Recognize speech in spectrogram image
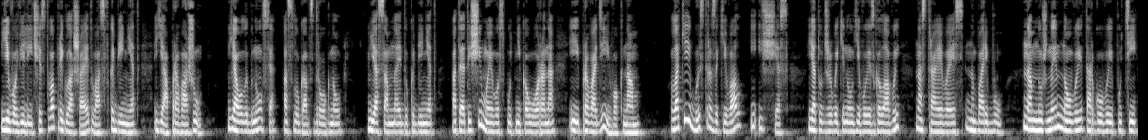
«Его Величество приглашает вас в кабинет я провожу». Я улыбнулся, а слуга вздрогнул. «Я сам найду кабинет, а ты отыщи моего спутника Уоррена и проводи его к нам». Лакей быстро закивал и исчез. Я тут же выкинул его из головы, настраиваясь на борьбу. Нам нужны новые торговые пути.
